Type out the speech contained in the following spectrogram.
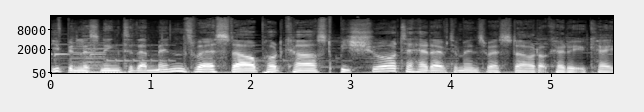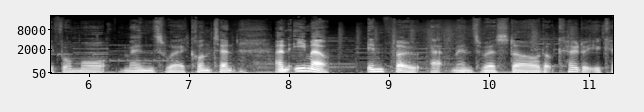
You've been listening to the Menswear Style podcast. Be sure to head over to menswearstyle.co.uk for more menswear content and email info at menswearstyle.co.uk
